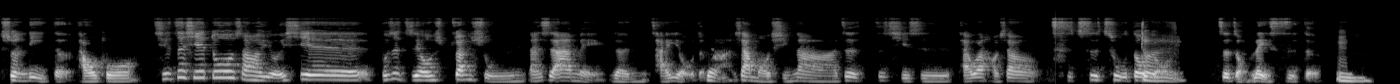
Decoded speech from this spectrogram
顺利的逃脱，其实这些多多少少有一些不是只有专属于南势阿美人才有的嘛，像某型啊，这这其实台湾好像次次处都有这种类似的，嗯，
